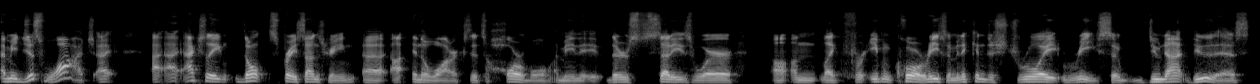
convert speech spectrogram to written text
I mean, just watch. I I, actually don't spray sunscreen uh, in the water because it's horrible. I mean, it, there's studies where uh, on like for even coral reefs, I mean, it can destroy reefs. So do not do this.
